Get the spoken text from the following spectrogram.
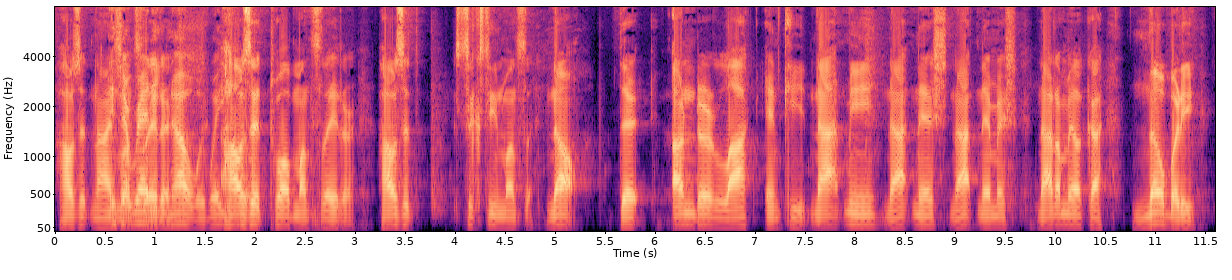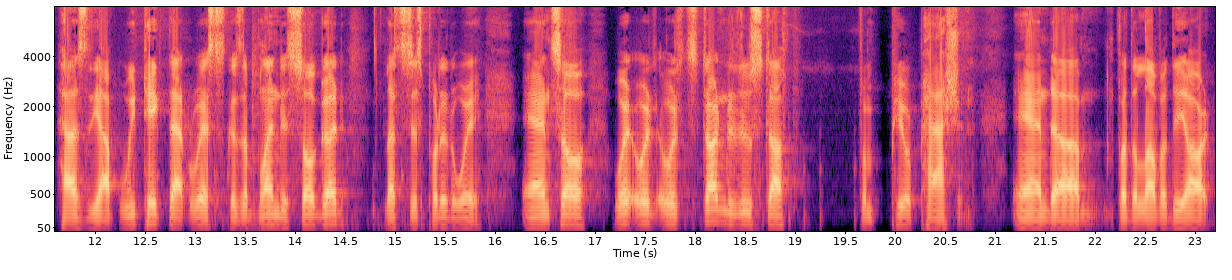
How's it nine Is it months ready? later? No, wait How's it twelve months later? How's it sixteen months? later? No, they're under lock and key. Not me, not Nish, not Nimish, not Amilcar. Nobody has the op. We take that risk because the blend is so good. Let's just put it away. And so we're, we're, we're starting to do stuff from pure passion and um, for the love of the art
